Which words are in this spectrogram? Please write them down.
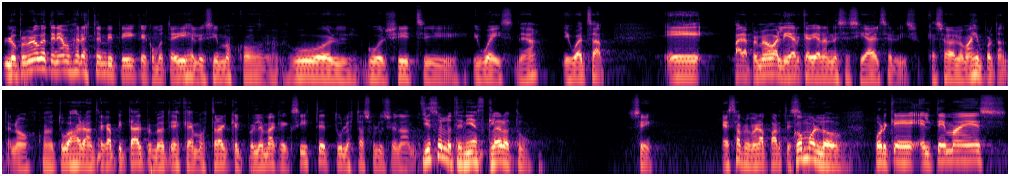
lo primero que teníamos era este MVP que como te dije lo hicimos con Google, Google Sheets y, Waze, ¿ya? Y WhatsApp. Eh, para primero validar que había la necesidad del servicio, que eso era lo más importante, ¿no? Cuando tú vas a levantar capital, primero tienes que demostrar que el problema que existe tú lo estás solucionando. ¿Y eso lo tenías claro tú? Sí. Esa primera parte ¿Cómo lo...? Porque el tema es...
